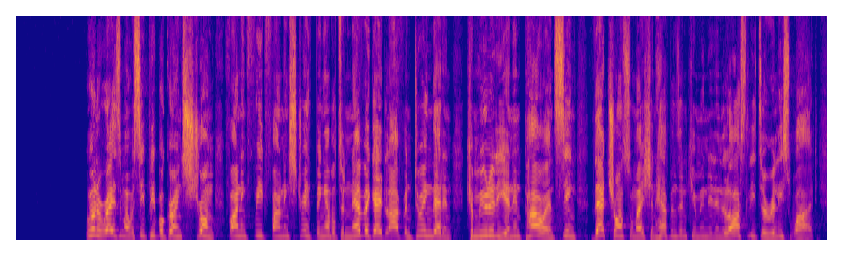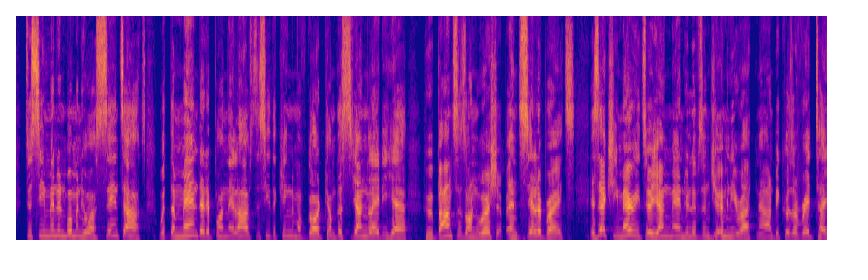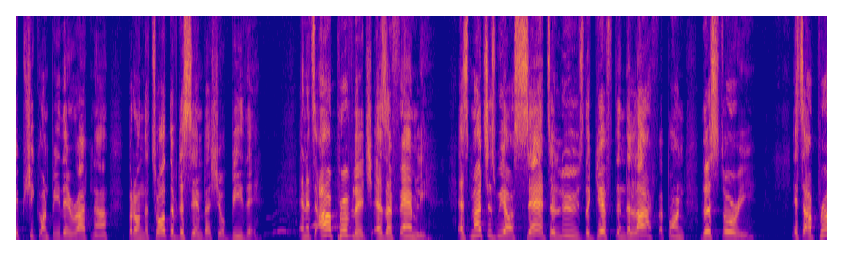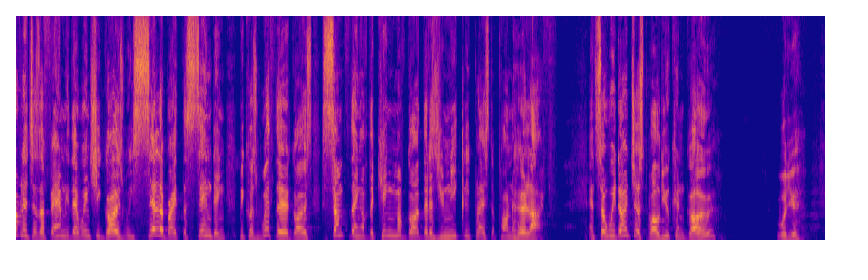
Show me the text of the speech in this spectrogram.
We want to raise them up. We see people growing strong, finding feet, finding strength, being able to navigate life and doing that in community and in power and seeing that transformation happens in community. And lastly, to release wide, to see men and women who are sent out with the mandate upon their lives to see the kingdom of God come. This young lady here who bounces on worship and celebrates is actually married to a young man who lives in Germany right now. And because of red tape, she can't be there right now. But on the 12th of December, she'll be there. And it's our privilege as a family as much as we are sad to lose the gift and the life upon this story, it's our privilege as a family that when she goes, we celebrate the sending because with her goes something of the kingdom of God that is uniquely placed upon her life. And so we don't just, well, you can go, will you?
